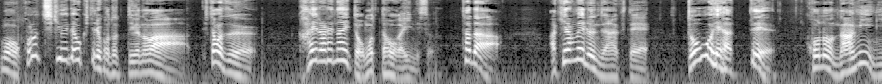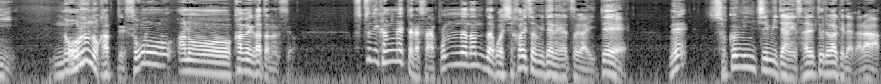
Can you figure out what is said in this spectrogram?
もうこの地球で起きてることっていうのは、ひとまず変えられないと思った方がいいんですよ。ただ、諦めるんじゃなくて、どうやって、この波に乗るのかって、その、あのー考え方なんですよ。普通に考えたらさ、こんななんだろう、こう支配層みたいなやつがいて、ね、植民地みたいにされてるわけだから、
